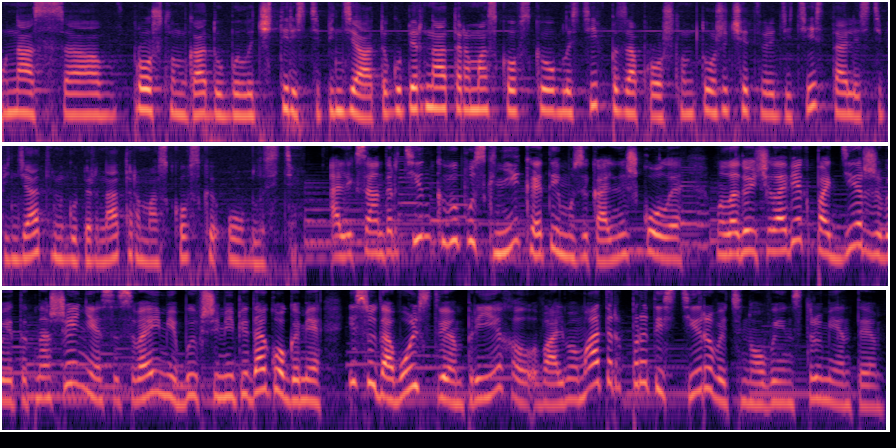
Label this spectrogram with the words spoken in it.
У нас а, в прошлом году было 4 стипендиата губернатора Московской области, и в позапрошлом тоже четверо детей стали стипендиатами губернатора Московской области. Александр Тинк – выпускник этой музыкальной школы. Молодой человек поддерживает отношения со своими бывшими педагогами и с удовольствием приехал в Альма-Матер протестировать новые инструменты.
